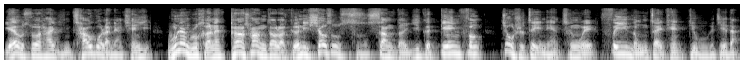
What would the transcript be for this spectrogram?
也有说它已经超过了两千亿。无论如何呢，它创造了格力销售史上的一个巅峰，就是这一年称为“飞龙在天”第五个阶段。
